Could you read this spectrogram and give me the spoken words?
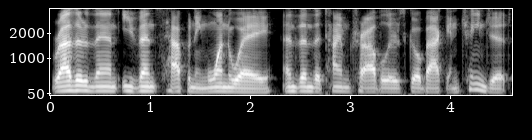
Rather than events happening one way and then the time travelers go back and change it,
